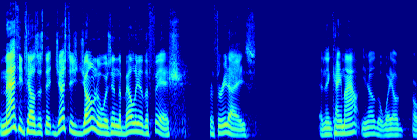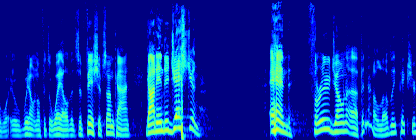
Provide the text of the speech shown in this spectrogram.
Matthew tells us that just as Jonah was in the belly of the fish for three days and then came out, you know, the whale, or we don't know if it's a whale, but it's a fish of some kind, got indigestion and threw Jonah up. Isn't that a lovely picture?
